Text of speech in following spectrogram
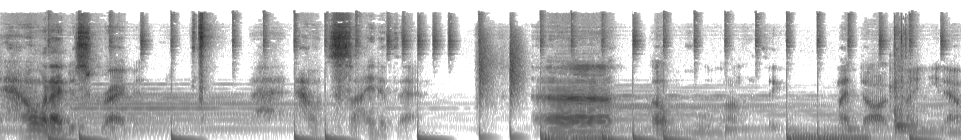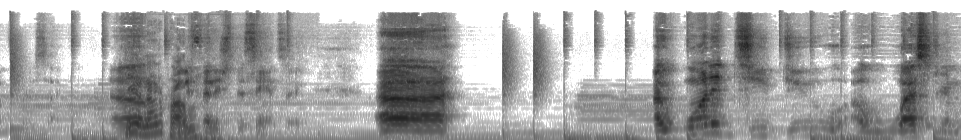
how would I describe it? Outside of that, uh, Uh, Yeah, not a let me problem. Finish this answer. Uh, I wanted to do a western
